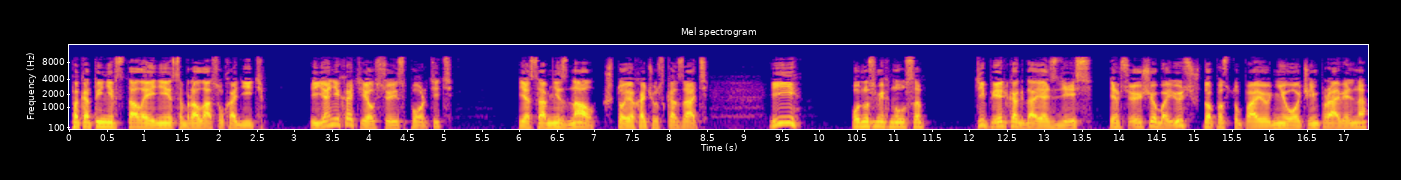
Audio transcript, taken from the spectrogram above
пока ты не встала и не собралась уходить, и я не хотел все испортить. Я сам не знал, что я хочу сказать, и... Он усмехнулся. «Теперь, когда я здесь, я все еще боюсь, что поступаю не очень правильно».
